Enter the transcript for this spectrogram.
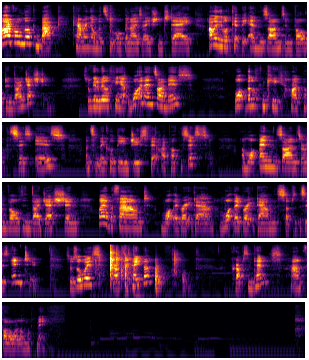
Hi everyone, welcome back. Carrying on with some organisation today, having a look at the enzymes involved in digestion. So we're going to be looking at what an enzyme is, what the lock and key hypothesis is, and something called the induced fit hypothesis, and what enzymes are involved in digestion, where they're found, what they break down, and what they break down the substances into. So as always, grab some paper, grab some pens, and follow along with me.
